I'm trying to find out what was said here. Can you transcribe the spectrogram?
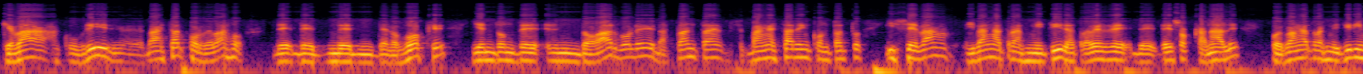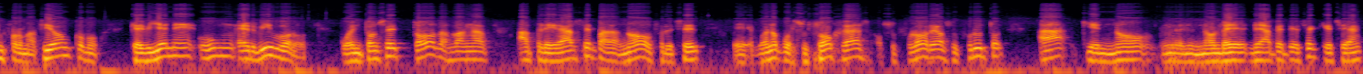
que va a cubrir, eh, va a estar por debajo de, de- de- los bosques y en donde los árboles, las plantas van a estar en contacto y se van y van a transmitir a través de esos canales, pues van a transmitir información como que viene un herbívoro, pues entonces todas van a, a plegarse para no ofrecer, eh, bueno, pues sus hojas o sus flores o sus frutos a quien no, eh, no le, le apetece que sean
